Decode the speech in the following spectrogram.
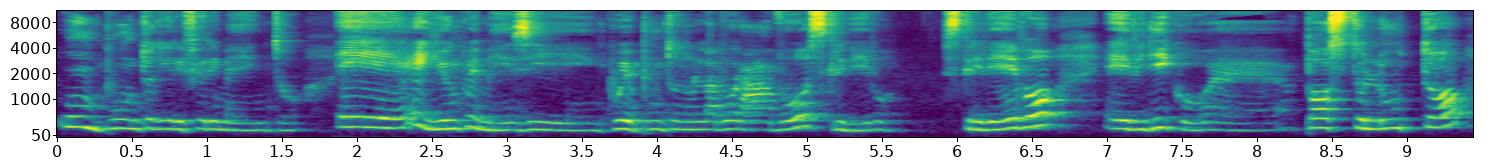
un punto di riferimento. E, e io in quei mesi in cui appunto non lavoravo scrivevo, scrivevo e vi dico eh, post lutto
